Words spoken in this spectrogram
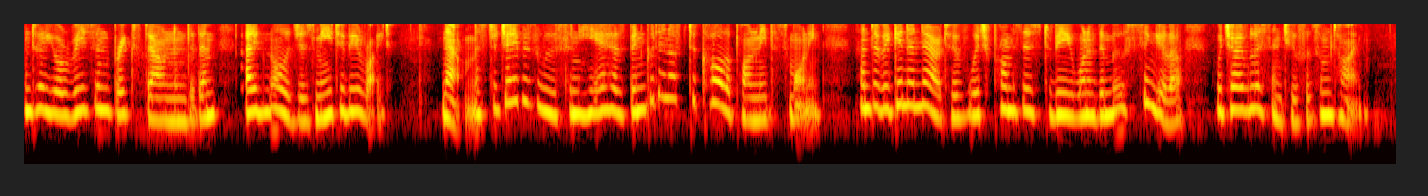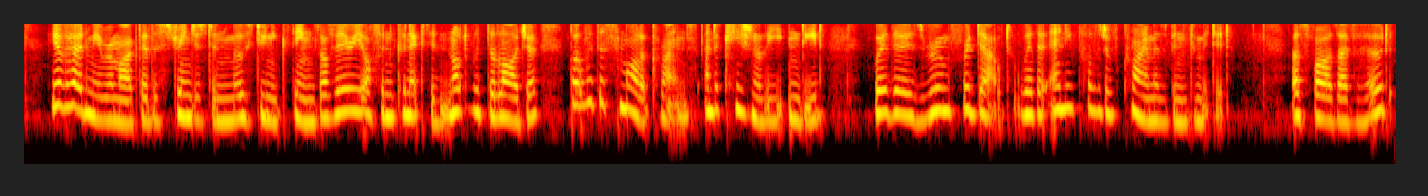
until your reason breaks down under them and acknowledges me to be right. Now, Mr. Jabez Wilson here has been good enough to call upon me this morning, and to begin a narrative which promises to be one of the most singular which I have listened to for some time. You have heard me remark that the strangest and most unique things are very often connected not with the larger, but with the smaller crimes, and occasionally, indeed, where there is room for doubt whether any positive crime has been committed. As far as I've heard,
